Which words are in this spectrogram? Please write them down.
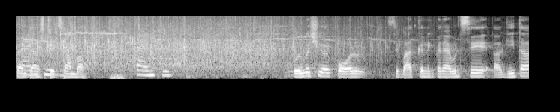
fantastic samba thank you Urvashi और पॉल से बात करने के पहले आई वुड से गीता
